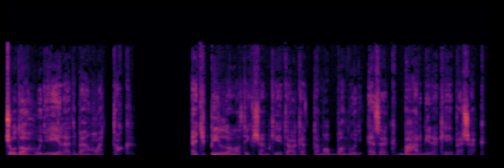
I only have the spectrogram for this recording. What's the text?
Csoda, hogy életben hagytak. Egy pillanatig sem kételkedtem abban, hogy ezek bármire képesek.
